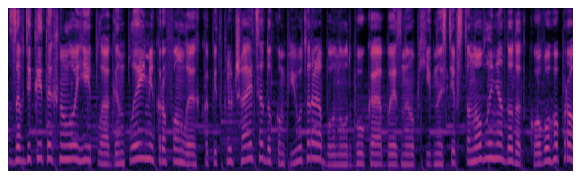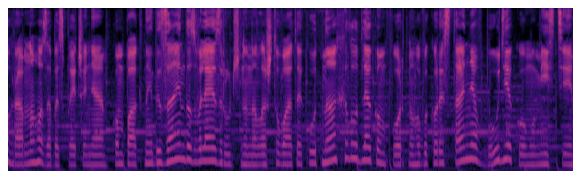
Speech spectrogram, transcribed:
Завдяки технології Plug and Play мікрофон легко підключається до комп'ютера або ноутбука без необхідності встановлення додаткового програмного забезпечення. Компактний дизайн дозволяє зручно налаштувати кут нахилу для комфортного використання в будь-якому місці.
